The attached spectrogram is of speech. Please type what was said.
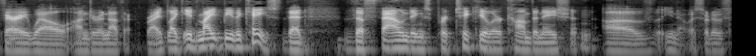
very well under another, right? Like it might be the case that the founding's particular combination of, you know, a sort of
